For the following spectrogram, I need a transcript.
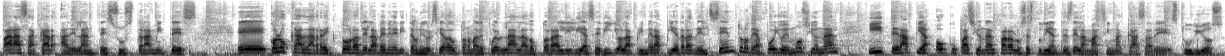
para sacar adelante sus trámites. Eh, coloca la rectora de la Benemérita Universidad Autónoma de Puebla, la doctora Lilia Cedillo, la primera piedra del Centro de Apoyo Emocional y Terapia Ocupacional para los estudiantes de la máxima casa de estudios.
